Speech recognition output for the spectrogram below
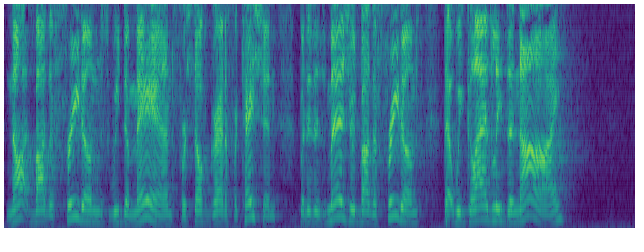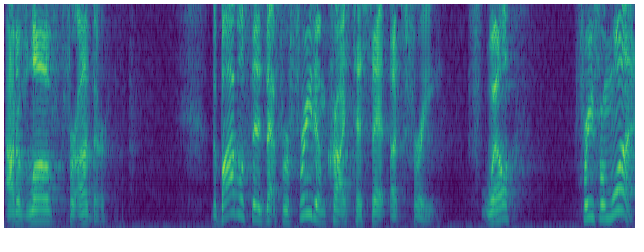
not by the freedoms we demand for self gratification, but it is measured by the freedoms that we gladly deny out of love for other. The Bible says that for freedom, Christ has set us free. Well, free from what?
